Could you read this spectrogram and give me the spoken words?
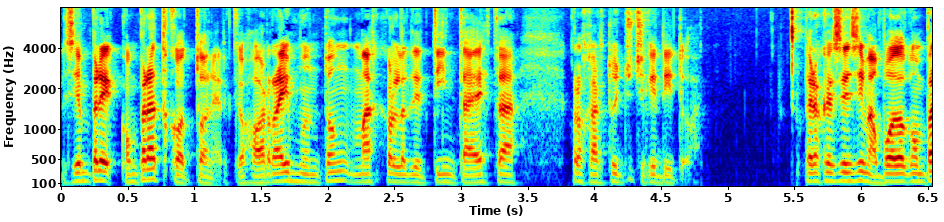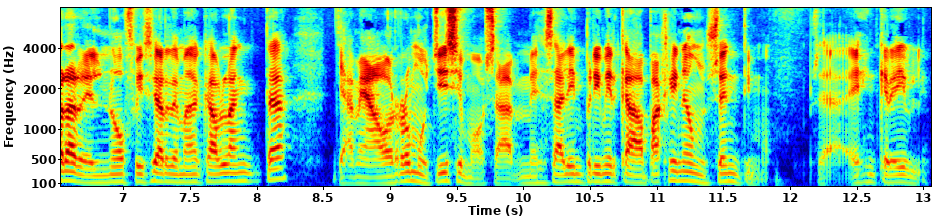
Siempre comprad con toner, que os ahorráis un montón más con las de tinta esta, con los cartuchos chiquititos. Pero es que si encima puedo comprar el no oficial de marca blanca, ya me ahorro muchísimo. O sea, me sale imprimir cada página un céntimo. O sea, es increíble.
